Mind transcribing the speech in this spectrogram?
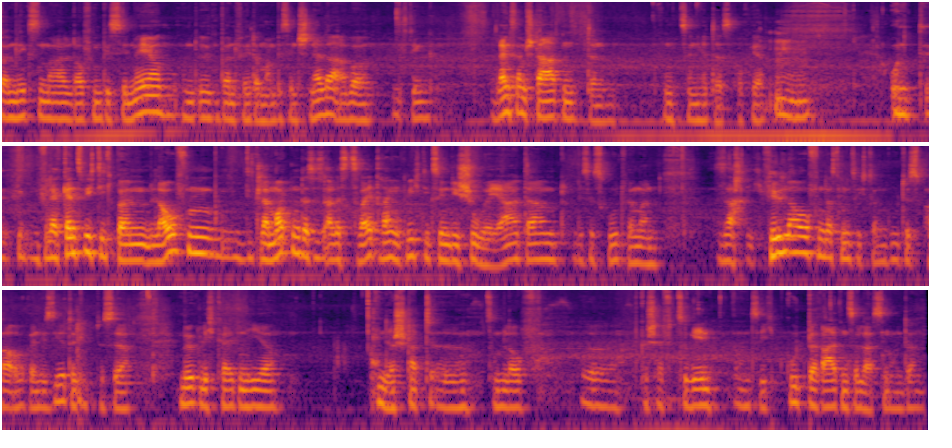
beim nächsten Mal laufe ein bisschen mehr und irgendwann vielleicht auch mal ein bisschen schneller, aber ich denke, langsam starten, dann funktioniert das auch, ja. Mhm. Und vielleicht ganz wichtig beim Laufen, die Klamotten, das ist alles zweitrangig, wichtig sind die Schuhe, ja. Da ist es gut, wenn man sagt, ich will laufen, dass man sich dann ein gutes Paar organisiert. Da gibt es ja Möglichkeiten hier in der Stadt äh, zum Laufgeschäft äh, zu gehen und sich gut beraten zu lassen und dann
